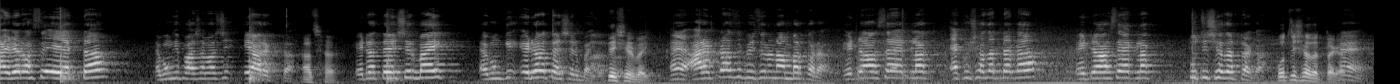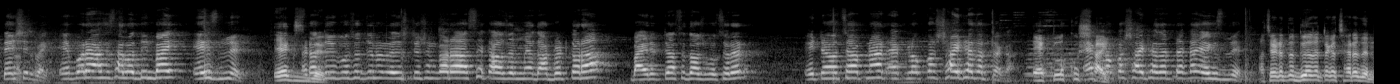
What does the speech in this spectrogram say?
রাইডার আছে এই একটা এবং কি পাশাপাশি এ আরেকটা। আচ্ছা। এটা তেইশের বাইক এবং কি এটাও তেইশের বাইক তেইশের বাইক হ্যাঁ আরেকটা আছে পিছনে নাম্বার করা। এটা আছে এক লাখ একুশ হাজার টাকা এটা আছে এক লাখ পঁচিশ হাজার টাকা। পঁচিশ হাজার টাকা। হ্যাঁ তেইশের বাইক এরপরে আছে Salauddin bike X blade X এটা দুই বছর জন্য রেজিস্ট্রেশন করা আছে কাগজের মেয়াদ আপডেট করা। বাইরেরটা আছে দশ বছরের। এটা হচ্ছে আপনার এক লক্ষ ষাট হাজার টাকা। এক লক্ষ ষাট? লক্ষ ষাট হাজার টাকা এক্স ব্লেড আচ্ছা এটাতে দুই হাজার টাকা ছাড়ে দেন।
